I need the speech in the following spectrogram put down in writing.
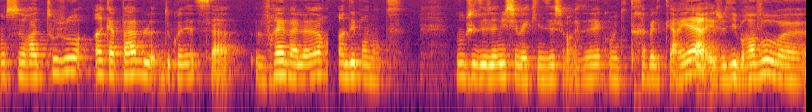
on sera toujours incapable de connaître sa vraie valeur indépendante. Donc j'ai des amis chez McKinsey, chez Stanley qui ont eu de très belles carrières et je dis bravo, euh,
